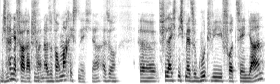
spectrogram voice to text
Ich mhm. kann ja Fahrrad fahren, also warum mache ich es nicht? Ja? Also äh, vielleicht nicht mehr so gut wie vor zehn Jahren,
